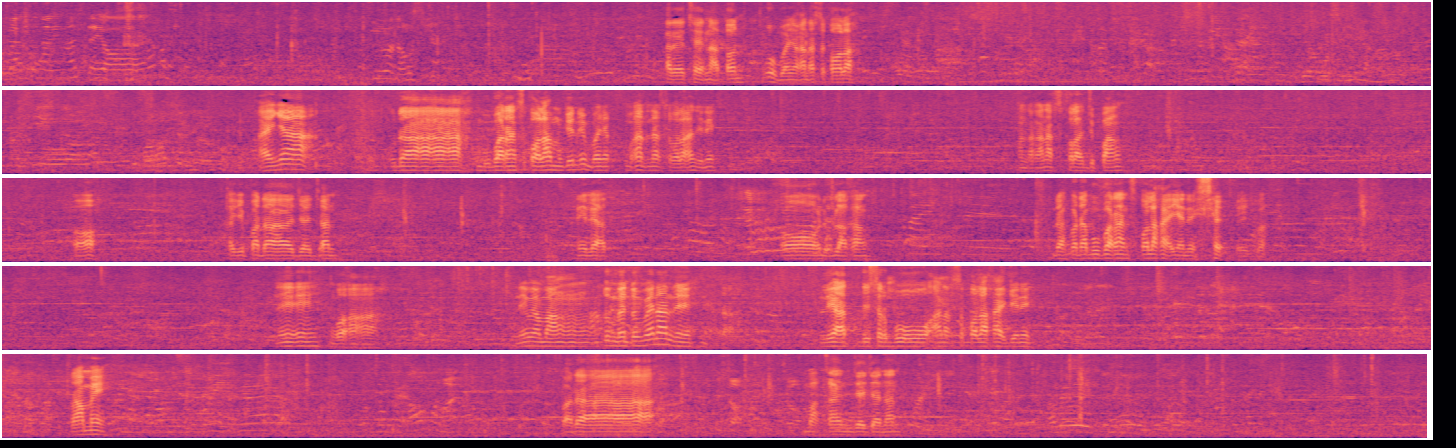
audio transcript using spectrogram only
なくなりましたよ。 area Chinatown. Uh, banyak anak sekolah. Kayaknya udah bubaran sekolah mungkin ini banyak banget anak sekolah sini. Anak-anak sekolah Jepang. Oh. Lagi pada jajan. Nih lihat. Oh, di belakang. Udah pada bubaran sekolah kayaknya nih. Nih, wah. Ini memang tumben-tumbenan nih. Lihat diserbu anak sekolah kayak gini. Rame. Pada makan jajanan.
